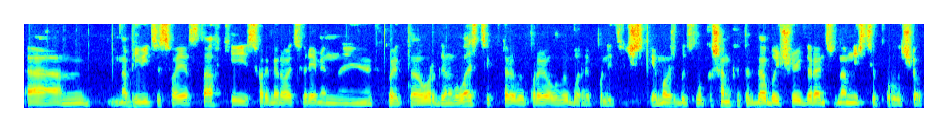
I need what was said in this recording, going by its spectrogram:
Объявить о своей отставке и сформировать временный какой-то орган власти, который бы провел выборы политические. Может быть, Лукашенко тогда бы еще и гарантию на амнистию амнистию получил.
